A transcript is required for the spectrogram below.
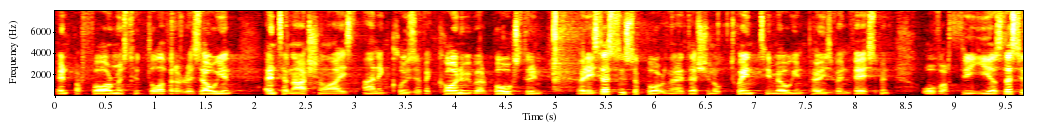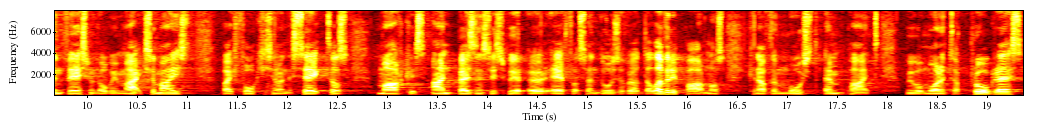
in performance to deliver a resilient, internationalised and inclusive economy. We are bolstering our existing support with an additional £20 million of investment over three years. This investment will be maximised by focusing on the sectors, markets and businesses where our efforts and those of our delivery partners can have the most impact. We will monitor progress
